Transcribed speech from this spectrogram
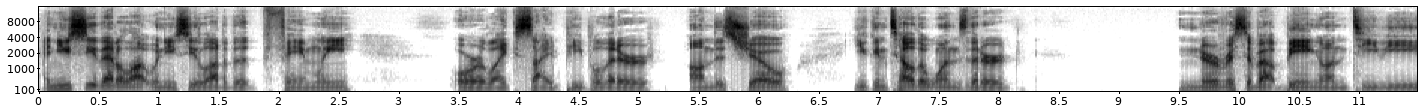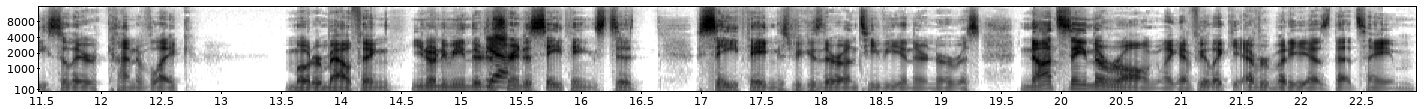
And you see that a lot when you see a lot of the family or like side people that are on this show. You can tell the ones that are nervous about being on TV, so they're kind of like motor mouthing. You know what I mean? They're just Yeah. trying to say things to say things because they're on TV and they're nervous. Not saying they're wrong. Like I feel like everybody has that same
